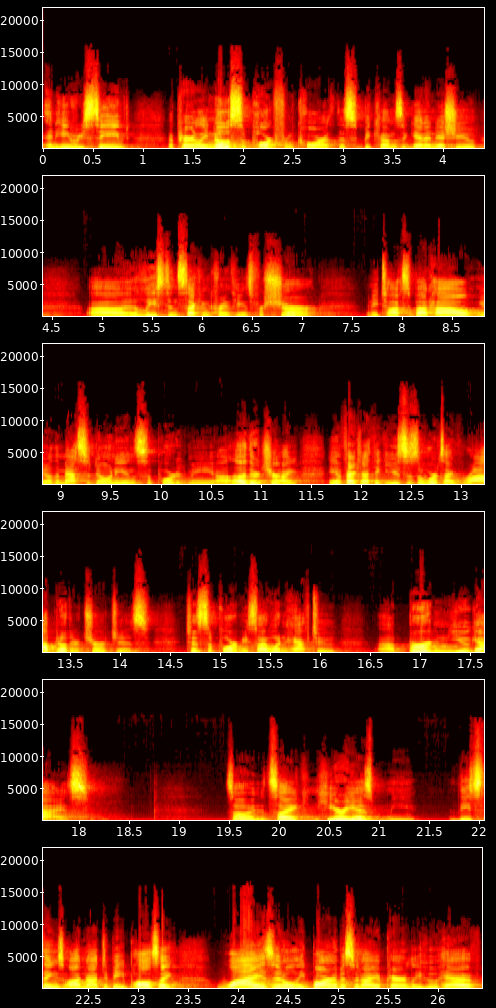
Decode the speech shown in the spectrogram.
and he received apparently no support from Corinth. This becomes, again, an issue, uh, at least in 2 Corinthians for sure. And he talks about how you know the Macedonians supported me. Uh, other church, I, in fact, I think he uses the words, "I robbed other churches to support me, so I wouldn't have to uh, burden you guys. So it's like, here he is. These things ought not to be. Paul's like, why is it only Barnabas and I, apparently, who have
